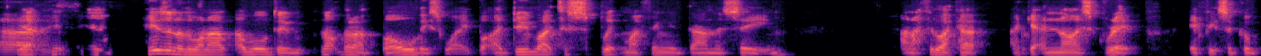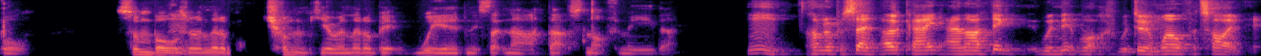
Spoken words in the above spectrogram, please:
Um, yeah. Here's another one I, I will do. Not that i bowl this way but i do like to split my finger down the seam and i feel like i, I get a nice grip if it's a good ball. Some balls mm. are a little bit chunky or a little bit weird, and it's like, nah, that's not for me either. Mm, 100%. Okay. And I think we're, well, we're doing well for time here.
